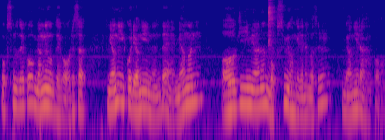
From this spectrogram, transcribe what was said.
목숨도 되고 명령도 되고 그래서 명이 있고 령이 있는데 명은 어기면은 목숨이 관계되는 것을 명이라 하고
